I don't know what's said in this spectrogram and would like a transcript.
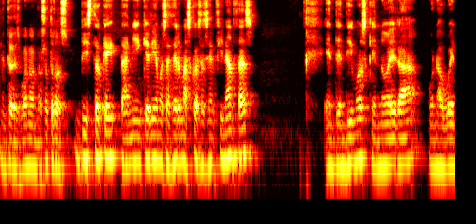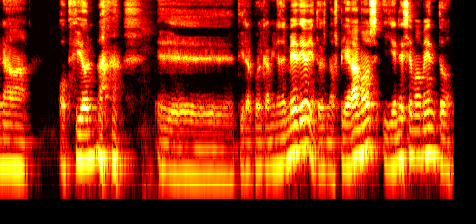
entonces, bueno, nosotros, visto que también queríamos hacer más cosas en finanzas, entendimos que no era una buena opción eh, tirar por el camino de medio y entonces nos plegamos y en ese momento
